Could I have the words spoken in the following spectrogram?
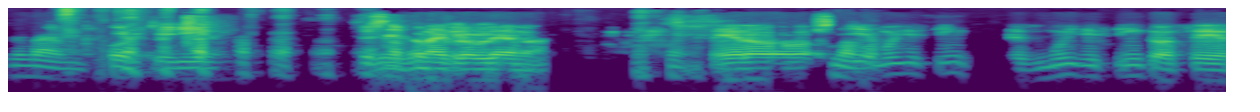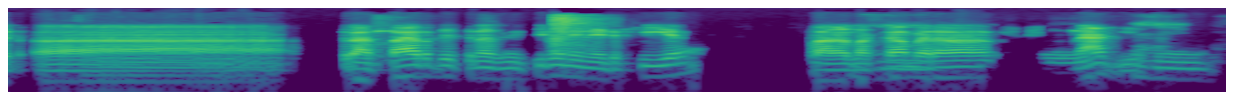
una porquería. no hay problema. Pero sí, es muy distinto, es muy distinto hacer, uh, tratar de transmitir una energía para la cámara sin nadie, uh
